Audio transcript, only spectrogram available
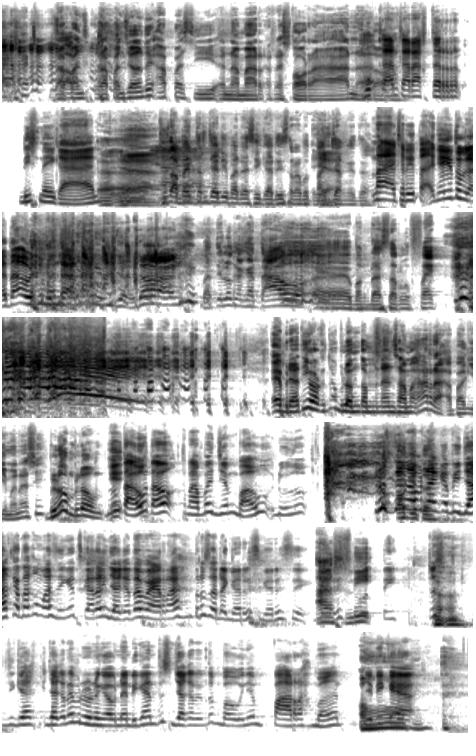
Rapunzel, Rapunzel itu apa sih? Nama restoran atau? Bukan karakter Disney kan? Iya. Terus apa yang terjadi pada si gadis rambut Iya. panjang itu? Nah ceritanya itu nggak tahu cuma Rapunzel doang. Berarti lu kagak tahu. Eh, emang dasar lu fake. Eh berarti waktu itu belum temenan sama Ara apa gimana sih? Belum belum. Lu tahu tahu kenapa Jem bau dulu? Terus dia Oh, nggak gitu. pernah ganti jaket, aku masih inget sekarang jaketnya merah, terus ada garis-garis sih, garis Asli. putih. Terus jak- jaketnya bener-bener gak pernah diganti, terus jaket itu baunya parah banget. Jadi Oh, kayak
